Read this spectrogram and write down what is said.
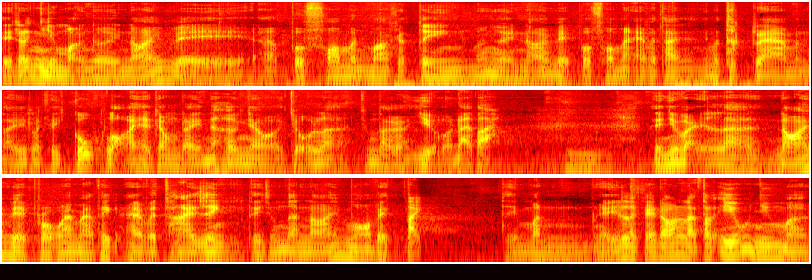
thì rất nhiều mọi người nói về uh, performance marketing mọi người nói về performance advertising nhưng mà thực ra mình thấy là cái cốt lõi ở trong đấy nó hơn nhau ở chỗ là chúng ta dựa vào data ừ. thì như vậy là nói về programmatic advertising, thì chúng ta nói more về tech. Thì mình nghĩ là cái đó là tất yếu, nhưng mà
